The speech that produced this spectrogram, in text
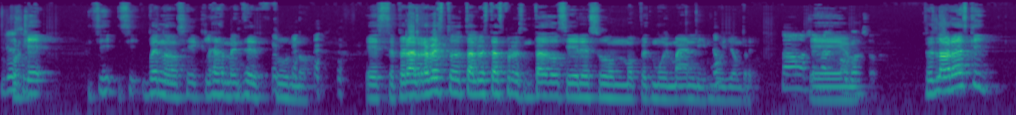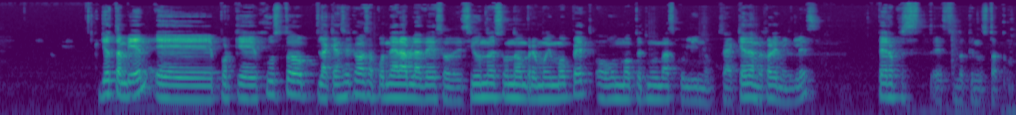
Yo sí. Porque, sí, sí, bueno, sí, claramente tú no. Este, pero al revés, tú tal vez estás presentado si eres un moped muy manly, muy hombre. No, soy Eh. Pues la verdad es que yo también, eh, porque justo la canción que vamos a poner habla de eso, de si uno es un hombre muy moped o un moped muy masculino. O sea, queda mejor en inglés, pero pues es lo que nos tocó.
